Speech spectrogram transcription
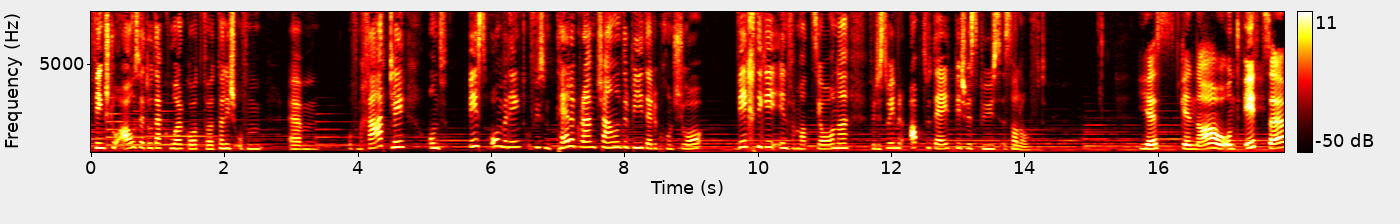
findest du alles, wenn du den QR-Code auf dem, ähm, auf dem Kärtchen und bist unbedingt auf unserem Telegram-Channel dabei, da bekommst du auch wichtige Informationen, für dass du immer up-to-date bist, wie es bei uns so läuft. Yes, genau. Und jetzt, äh,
